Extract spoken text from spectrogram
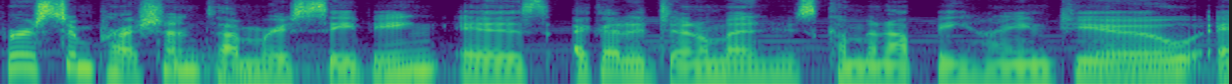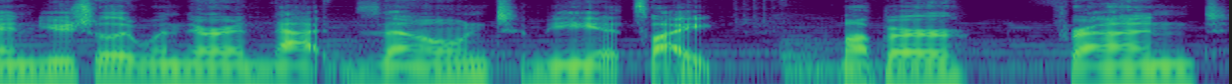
First impressions I'm receiving is I got a gentleman who's coming up behind you. And usually, when they're in that zone, to me, it's like lover, friend,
